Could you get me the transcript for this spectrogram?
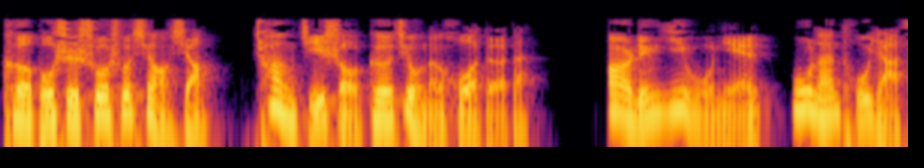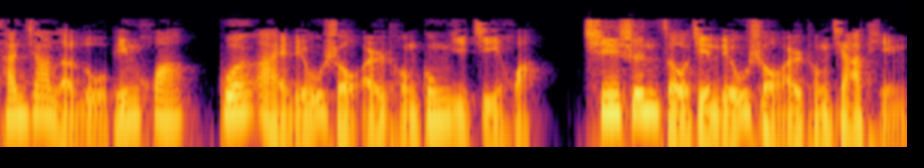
可不是说说笑笑、唱几首歌就能获得的。二零一五年，乌兰图雅参加了鲁冰花关爱留守儿童公益计划，亲身走进留守儿童家庭。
